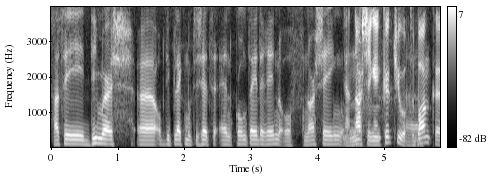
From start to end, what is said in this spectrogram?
Had hij Diemers eh, op die plek moeten zetten en Conte erin? Of Narsing? Ja, of- Narsing en Kukju op de eh, bank. eh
